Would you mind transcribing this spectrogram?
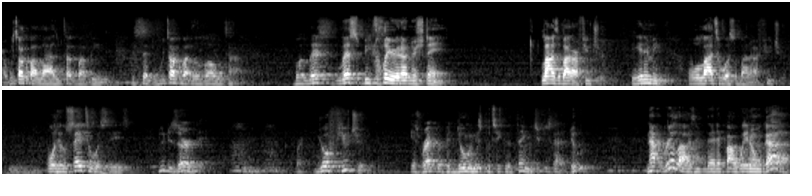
Right? We talk about lies, we talk about being deceptive, we talk about those all the time. But let's, let's be clear and understand lies about our future. The enemy will lie to us about our future. Mm-hmm. What he'll say to us is, You deserve it. Mm-hmm. Right? Your future is wrapped up in doing this particular thing, but you just got to do it. Mm-hmm. Not realizing that if I wait on God,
